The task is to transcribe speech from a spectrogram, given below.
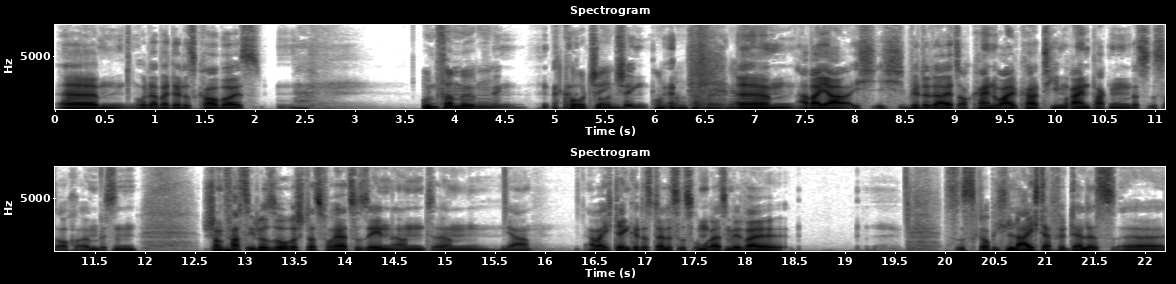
ähm, oder bei Dallas Cowboys. Unvermögen, Coaching, Coaching. und Unvermögen. Ja. ähm, aber ja, ich, ich würde da jetzt auch kein Wildcard-Team reinpacken. Das ist auch ein bisschen schon fast illusorisch, das vorherzusehen. Und ähm, ja, aber ich denke, dass Dallas es rumreißen wird, weil es ist, glaube ich, leichter für Dallas äh,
